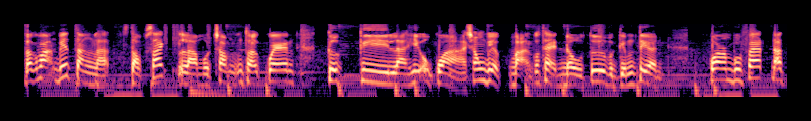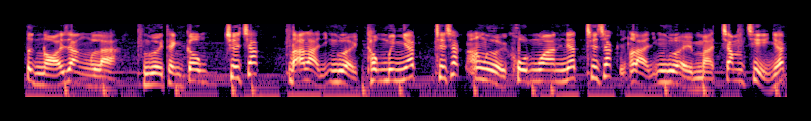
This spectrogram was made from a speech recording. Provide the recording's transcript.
Và các bạn biết rằng là đọc sách là một trong những thói quen cực kỳ là hiệu quả trong việc bạn có thể đầu tư và kiếm tiền. Warren Buffett đã từng nói rằng là người thành công chưa chắc đã là những người thông minh nhất, chưa chắc là người khôn ngoan nhất, chưa chắc là những người mà chăm chỉ nhất,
